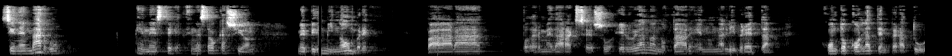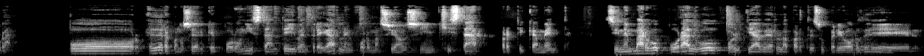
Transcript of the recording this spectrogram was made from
Sin embargo, en, este, en esta ocasión me piden mi nombre para poderme dar acceso y lo iban a anotar en una libreta junto con la temperatura. Por, he de reconocer que por un instante iba a entregar la información sin chistar prácticamente. Sin embargo, por algo volteé a ver la parte superior del,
